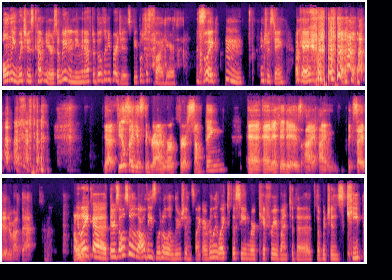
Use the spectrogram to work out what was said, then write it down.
only witches come here so we didn't even have to build any bridges. People just fly here it's like hmm interesting okay yeah, it feels like it's the groundwork for something. And, and if it is, I, I'm excited about that. Oh. like uh there's also all these little illusions. Like I really liked the scene where Qifrey went to the the witch's keep,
